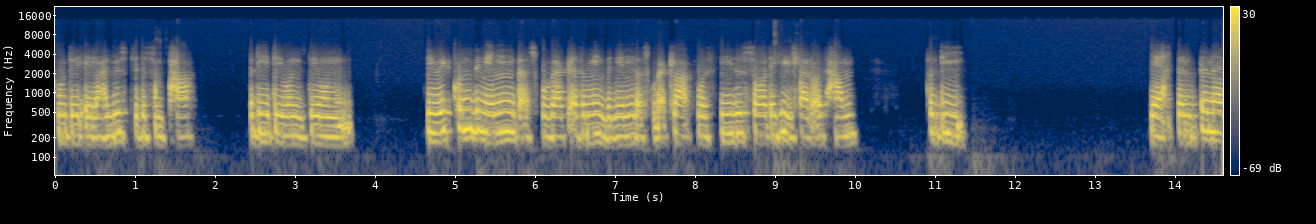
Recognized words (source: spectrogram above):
på det, eller har lyst til det som par. Fordi det er jo, en, det er jo, en, det er jo ikke kun veninden, der skulle være, altså min veninde, der skulle være klar på at sige det, så er det helt klart også ham. Fordi, ja, den, den er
